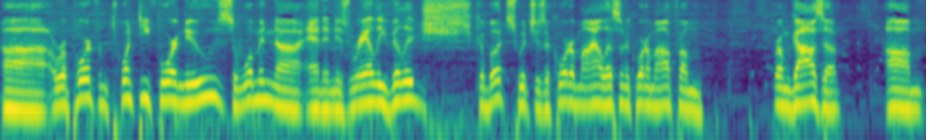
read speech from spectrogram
Uh, a report from 24 News. A woman uh, at an Israeli village, kibbutz, which is a quarter mile, less than a quarter mile from from Gaza. Um,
